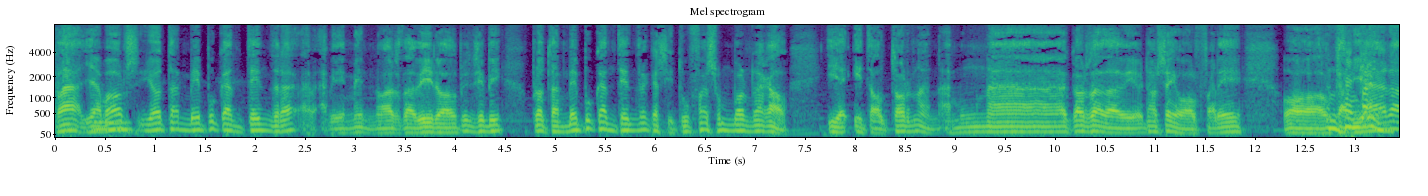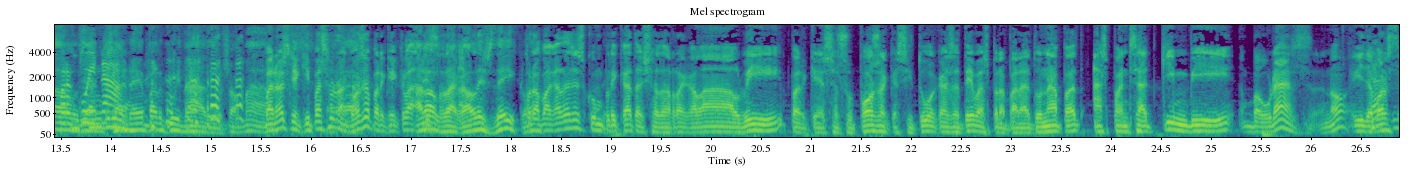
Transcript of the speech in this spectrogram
Clar, llavors jo també puc entendre, evidentment no has de dir-ho al principi, però també puc entendre que si tu fas un bon regal i, i te'l tornen amb una cosa de dir, no sé, o el faré, o el sembla- caviar, Per el cuinar. llançaré per cuinar. Dius, home... Bueno, és que aquí passa una cosa, perquè, clar... Ara és- el regal és d'ell, clar. Però a vegades és complicat això de regalar el vi, perquè se suposa que si tu a casa teva has preparat un àpat, has pensat quin vi veuràs, no? I llavors...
